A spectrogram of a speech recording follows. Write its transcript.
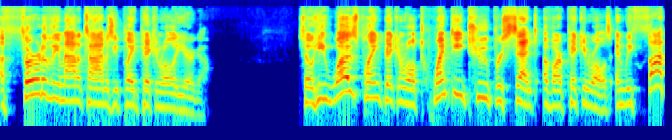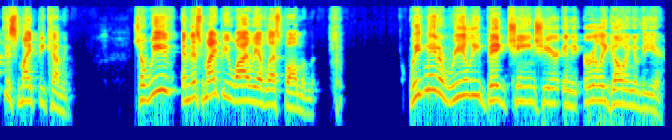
a third of the amount of time as he played pick and roll a year ago. So he was playing pick and roll 22% of our pick and rolls, and we thought this might be coming. So we've, and this might be why we have less ball movement. We've made a really big change here in the early going of the year.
